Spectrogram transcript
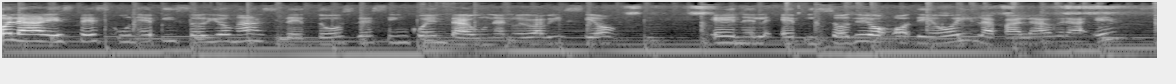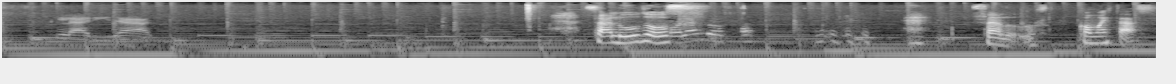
Hola, este es un episodio más de 2 de 50, una nueva visión. En el episodio de hoy la palabra es claridad. Saludos. Hola, Rosa. Saludos. ¿Cómo estás?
